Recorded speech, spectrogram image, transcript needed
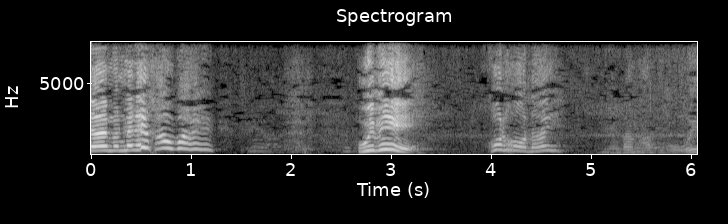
เลย มันไม่ได้เข้าไป อุ้ยพี่ โคตรโหดเลยบ้างครับโอ้ย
